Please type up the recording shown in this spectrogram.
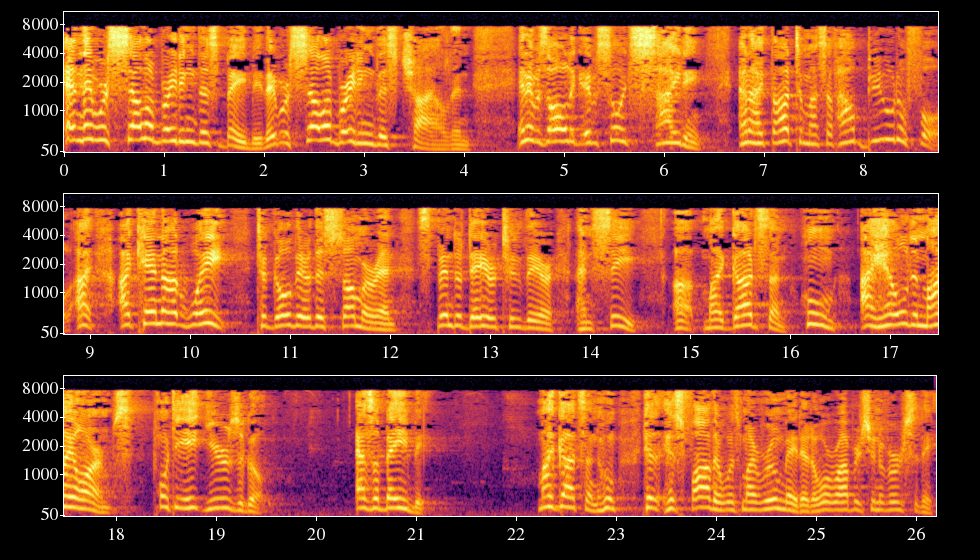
And they were celebrating this baby. They were celebrating this child and, and it was all, it was so exciting. And I thought to myself, how beautiful. I, I cannot wait to go there this summer and spend a day or two there and see uh, my godson, whom I held in my arms 28 years ago as a baby. My godson, whom his, his, father was my roommate at Oral Roberts University.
